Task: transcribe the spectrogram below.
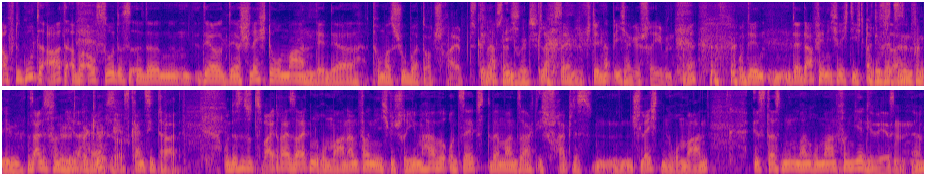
auf eine gute Art, aber auch so, dass äh, der, der schlechte Roman, den der Thomas Schubert dort schreibt, Club den habe ich, Club Sandwich, den habe ich ja geschrieben. Ja? Und den, der darf hier nicht richtig doof Die Sätze sein. sind von Ihnen? Das ist alles von mir. Okay. Ja? So, das ist kein Zitat. Und das sind so zwei, drei Seiten Romananfang, den ich geschrieben habe. Und selbst wenn man sagt, ich schreibe das schlechten Roman, ist das nun mal ein Roman von mir gewesen. Ja?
